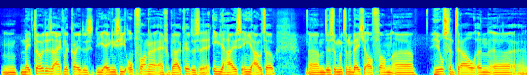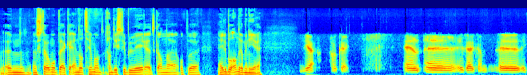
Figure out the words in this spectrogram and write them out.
mm, methodes... eigenlijk kan je dus die energie opvangen en gebruiken. Dus in je huis, in je auto. Um, dus we moeten een beetje af van heel centraal een, een, een, stroom opwekken... en dat helemaal gaan distribueren. Het kan op een heleboel andere manieren. Ja, oké. Okay. En uh, even kijken. Uh, ik,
